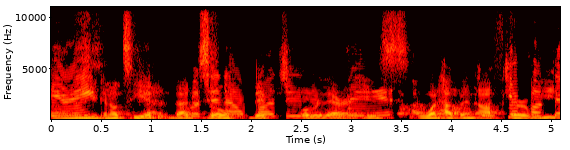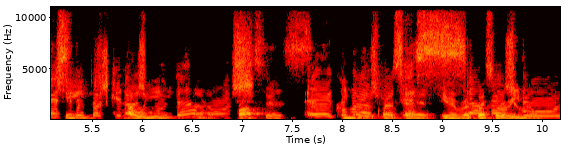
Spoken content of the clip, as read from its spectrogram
and you cannot see it. That little dip over there is what happened after we changed how we uh, process email requests peering requests over email.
